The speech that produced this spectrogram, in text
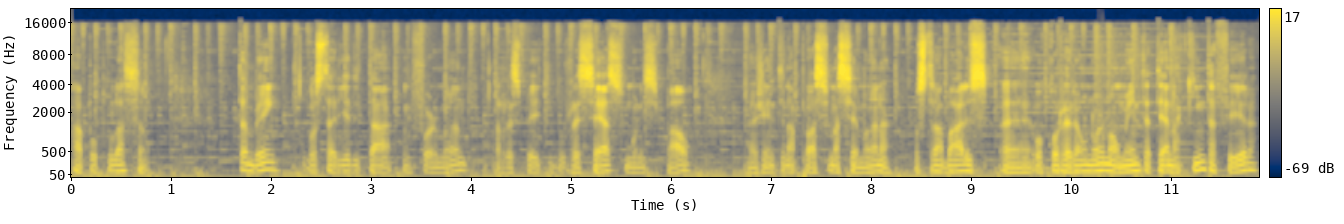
a população. Também gostaria de estar informando a respeito do recesso municipal. A gente na próxima semana os trabalhos é, ocorrerão normalmente até na quinta-feira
